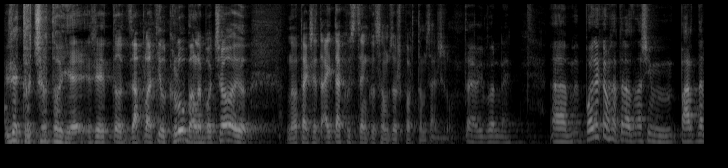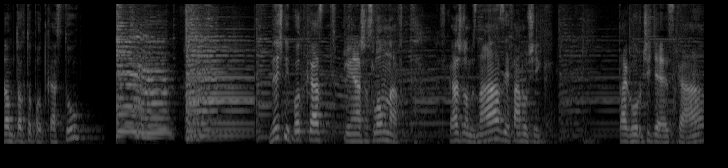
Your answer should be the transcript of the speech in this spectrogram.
že to čo to je, že to zaplatil klub, alebo čo. No takže aj takú scénku som so športom zažil. to je výborné. Um, poďakujem sa teraz našim partnerom tohto podcastu. Dnešný podcast prináša Slovnaft. V každom z nás je fanúšik. Tak určite SK,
